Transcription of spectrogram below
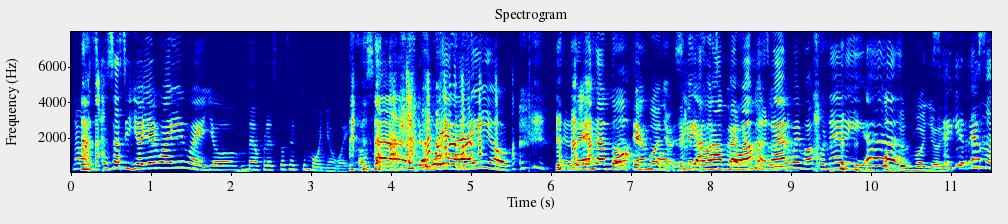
No, es- o sea, si yo llego ahí, güey, yo me ofrezco a ser tu moño, güey. O sea, yo voy a ahí o cerveza el El tiempo. moño, Sí, que no va ajá, me voy a güey, me voy a poner y ah, Ponte un moño ahí. Sí. Aquí estamos,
